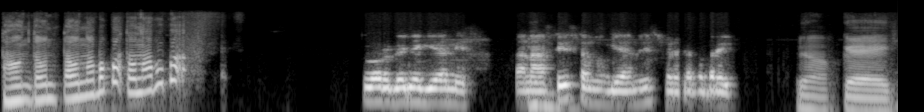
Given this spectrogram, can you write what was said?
Tahun-tahun tahun apa Pak? Tahun apa Pak? Keluarganya Giannis. Tanasis sama Giannis sudah dapat ring. Ya oke.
